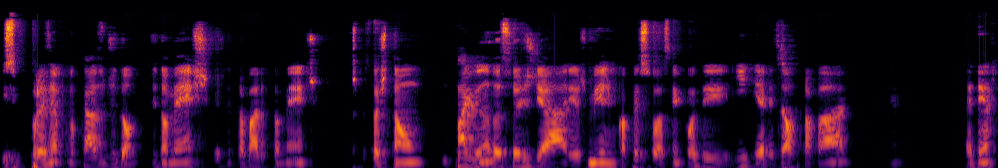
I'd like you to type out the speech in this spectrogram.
isso, por exemplo, no caso de, do, de domésticos, de trabalho doméstico, as pessoas estão pagando as suas diárias mesmo com a pessoa sem poder ir realizar o trabalho. Né? É dentro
